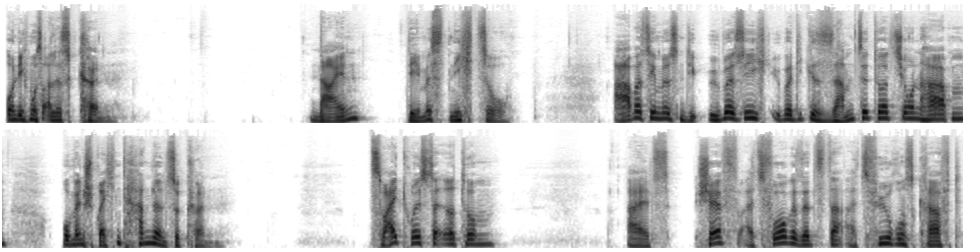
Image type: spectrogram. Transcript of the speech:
und ich muss alles können. Nein, dem ist nicht so. Aber sie müssen die Übersicht über die Gesamtsituation haben, um entsprechend handeln zu können. Zweitgrößter Irrtum, als Chef, als Vorgesetzter, als Führungskraft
